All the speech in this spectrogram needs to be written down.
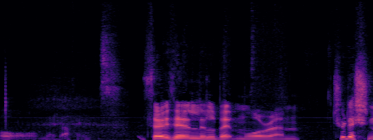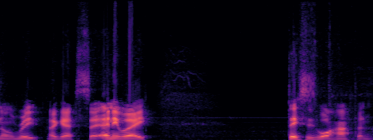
or mobile phones. So is it a little bit more um, traditional route, I guess? So anyway, this is what happened.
